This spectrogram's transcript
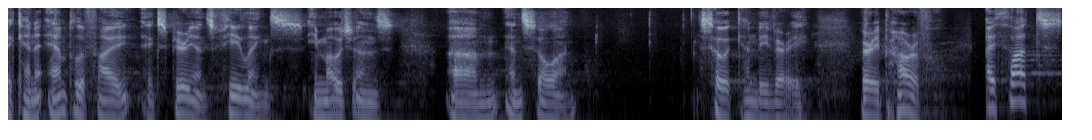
it can amplify experience, feelings, emotions, um, and so on. So it can be very, very powerful. I thought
